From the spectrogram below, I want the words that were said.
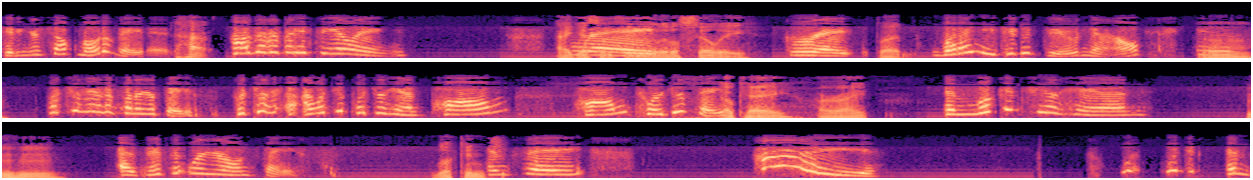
Getting yourself motivated. Ha- How's everybody feeling? I guess I'm feeling a little silly, Great. but What I need you to do now is uh, put your hand in front of your face. Put your. I want you to put your hand palm, palm towards your face, okay, all right. and look into your hand Mhm. as if it were your own face. Looking. and say, "Hi, would, would you, and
